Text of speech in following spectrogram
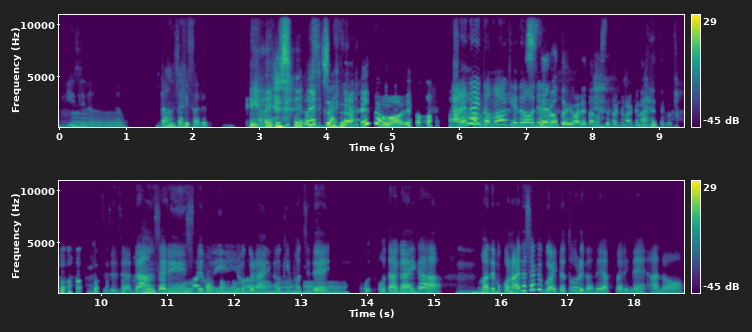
うん。意地だうん多分。断捨離されたらよろしくじゃないと思うよ。されないと思うけど捨 でも。てろと言われたら捨てたくなくなるってこと。じゃじゃじゃ断捨離してもいいよぐらいの気持ちでおお互いがうん。まあでもこの間社局が言った通りだねやっぱりね。あの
